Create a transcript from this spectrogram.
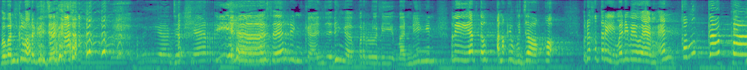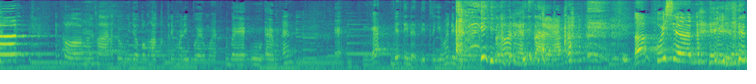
beban keluarga juga. oh iya biar sharing Iya, sharing kan. Jadi nggak perlu dibandingin. Lihat tuh anaknya Bu Joko udah keterima di BUMN. Kamu kapan? Misalnya anak ibu Joko nggak keterima di BUM- BUMN ya enggak dia tidak diterima di BUMN sama dengan saya Kita fusion bikin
